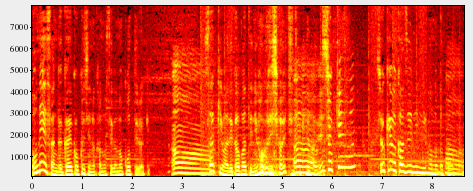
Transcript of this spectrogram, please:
お姉さんが外国人の可能性が残ってるわけ。ああさっきまで頑張って日本語で喋ってたけど。初見は？初初見は完全に日本の方。あ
